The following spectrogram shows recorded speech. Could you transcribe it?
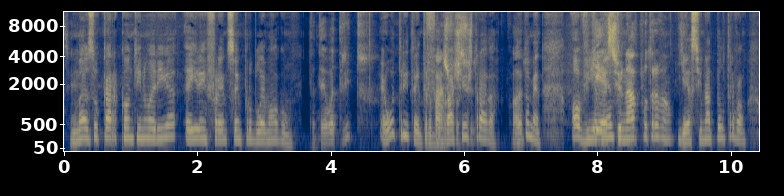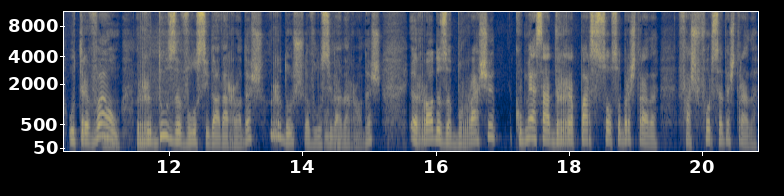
Sim. mas o carro continuaria a ir em frente sem problema algum. Portanto, é o atrito. É o atrito entre a borracha e a estrada. Claro. Exatamente. Obviamente, que é acionado pelo travão. E é acionado pelo travão. O travão hum. reduz a velocidade às rodas, reduz a velocidade uhum. às rodas. As rodas, a borracha, começa a derrapar-se só sobre a estrada. Faz força da estrada.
